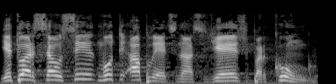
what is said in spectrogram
Ja tu ar savu sirdi muti apliecināsi Jēzu par kungu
